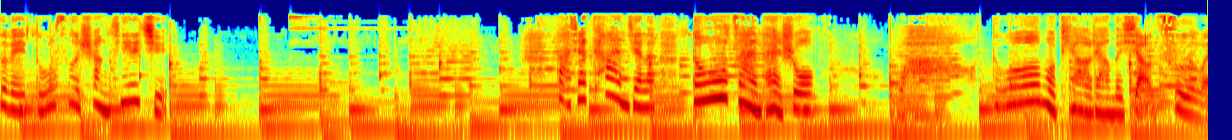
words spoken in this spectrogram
刺猬独自上街去，大家看见了都赞叹说：“哇，多么漂亮的小刺猬！”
